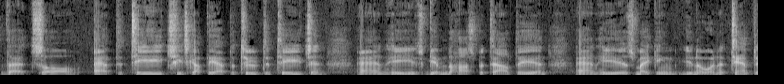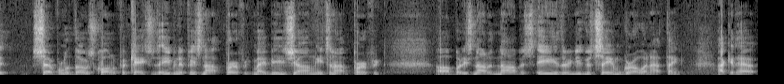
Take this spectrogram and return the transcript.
that's uh, apt to teach. He's got the aptitude to teach, and and he's given to hospitality, and and he is making you know an attempt at several of those qualifications. Even if he's not perfect, maybe he's young. He's not perfect. Uh, but he's not a novice either. You can see him growing. I think I could have.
